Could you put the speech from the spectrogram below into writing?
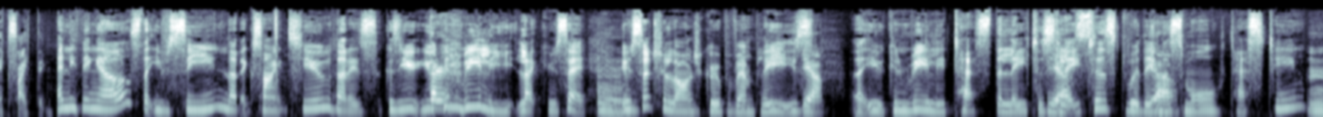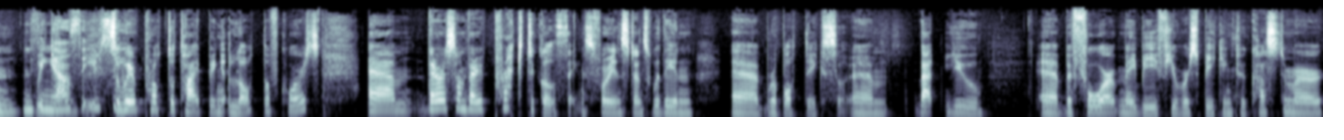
exciting. Anything else that you've seen that excites you? That is because you you There- can really, like you say, you're such a large group of employees. Mm. Yeah. That you can really test the latest, Yes. latest within Yeah. a small test team. We Anything else that you've seen? So we're prototyping a lot, of course. Um, there are some very practical things, for instance, within uh, robotics um, that you. Uh, before, maybe if you were speaking to a customer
